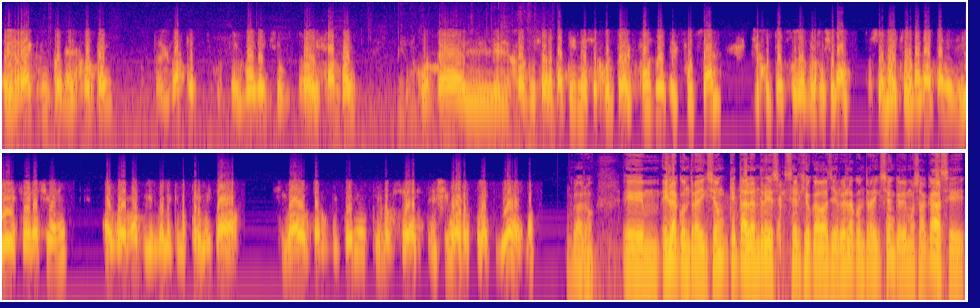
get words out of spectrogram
el rugby con el hockey, se juntó el básquet, se juntó el volei, se juntó el handball, se juntó el, hockey sobre patines, se juntó el fútbol, el futsal, se juntó el fútbol profesional. Entonces hemos hecho una nota de 10 federaciones al gobernador pidiéndole que nos permita, si va a adoptar un criterio, que lo sea extensivo al resto de las actividades, ¿no? Claro. Eh, es la contradicción. ¿Qué tal, Andrés? Sergio Caballero. Es la contradicción que vemos acá. Se,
